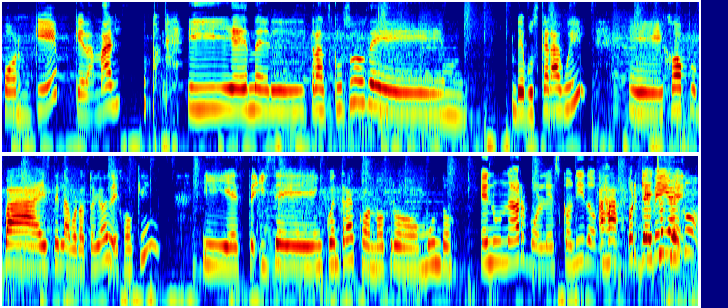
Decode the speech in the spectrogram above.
porque queda mal. Y en el transcurso de, de buscar a Will, eh, Hop va a este laboratorio de Hawkins y este y se encuentra con otro mundo. En un árbol escondido. Ajá, Porque de hecho ve se- algo-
